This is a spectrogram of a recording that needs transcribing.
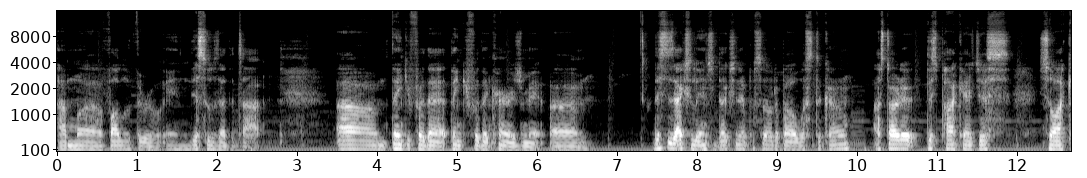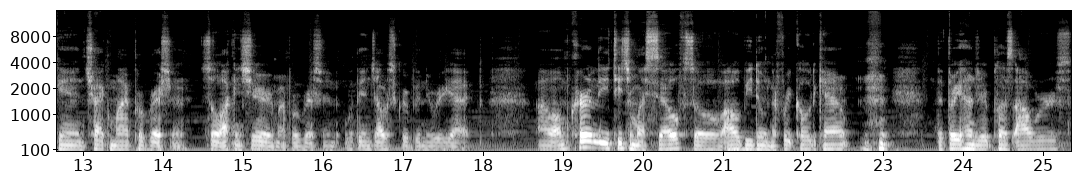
I'm uh follow through, and this was at the top. Um, thank you for that. Thank you for the encouragement. Um, this is actually an introduction episode about what's to come. I started this podcast just so I can track my progression, so I can share my progression within JavaScript and React. Uh, I'm currently teaching myself, so I'll be doing the freeCodeCamp, the 300 plus hours.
